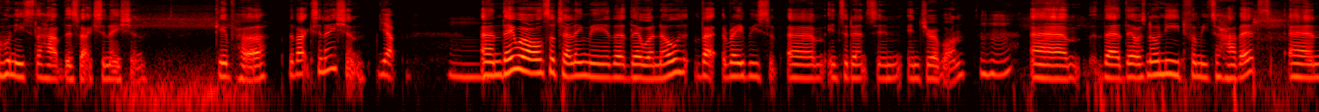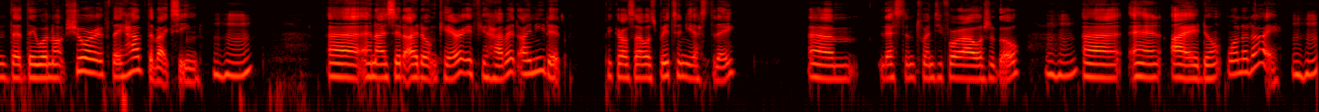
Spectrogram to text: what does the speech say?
who needs to have this vaccination. Give her the vaccination. Yep. Mm. And they were also telling me that there were no va- rabies um, incidents in, in Cirebon, Mm-hmm. um, that there was no need for me to have it, and that they were not sure if they had the vaccine. Mm-hmm. Uh, and I said, I don't care. If you have it, I need it because I was bitten yesterday, um, less than 24 hours ago, Mm-hmm. uh, and I don't want to die. Mm-hmm.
